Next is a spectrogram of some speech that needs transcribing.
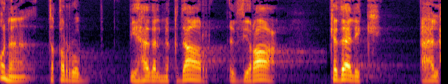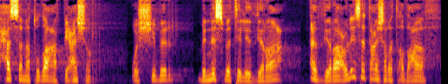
هنا تقرب بهذا المقدار الذراع. كذلك الحسنة تضاعف بعشر والشبر بالنسبة للذراع الذراع ليست عشرة أضعاف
